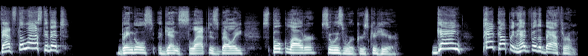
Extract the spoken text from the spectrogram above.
That's the last of it. Bingles again slapped his belly, spoke louder so his workers could hear. Gang, pack up and head for the bathroom.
